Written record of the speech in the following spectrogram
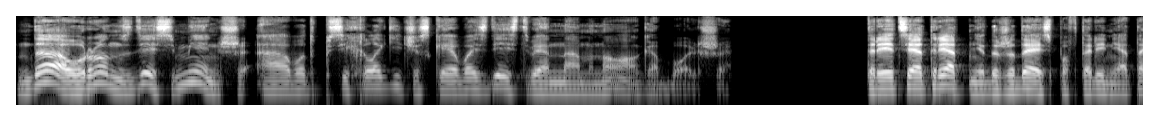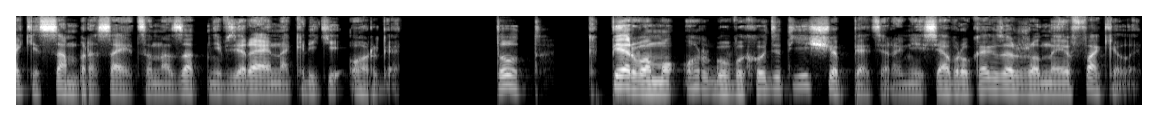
Да, урон здесь меньше, а вот психологическое воздействие намного больше. Третий отряд, не дожидаясь повторения атаки, сам бросается назад, невзирая на крики орга. Тут к первому оргу выходит еще пятеро, неся в руках зажженные факелы.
